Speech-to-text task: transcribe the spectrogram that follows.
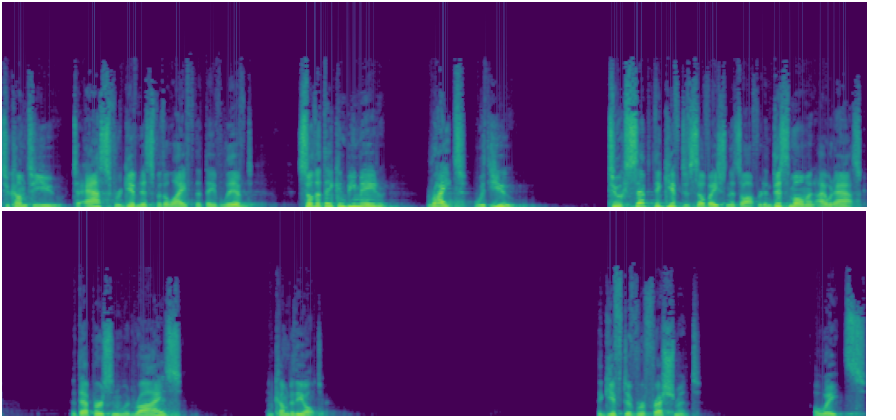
to come to you, to ask forgiveness for the life that they've lived, so that they can be made right with you, to accept the gift of salvation that's offered. In this moment, I would ask that that person would rise and come to the altar. The gift of refreshment awaits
